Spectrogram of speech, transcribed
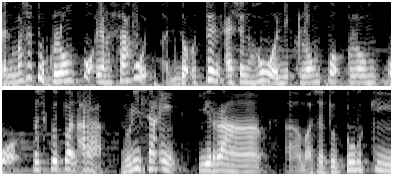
Dan masa tu kelompok yang sahut uh, doktrin Eisenhower ni kelompok-kelompok persekutuan Arab. Nuri Said Iraq uh, masa tu Turki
